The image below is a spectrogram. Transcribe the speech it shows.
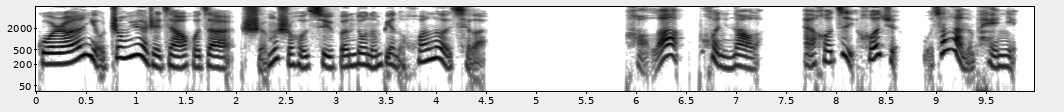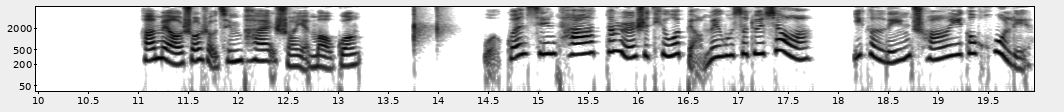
果然有郑月这家伙在，什么时候气氛都能变得欢乐起来。好了，不和你闹了，爱喝自己喝去，我才懒得陪你。韩淼双手轻拍，双眼冒光。我关心他，当然是替我表妹物色对象啊。一个临床，一个护理，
